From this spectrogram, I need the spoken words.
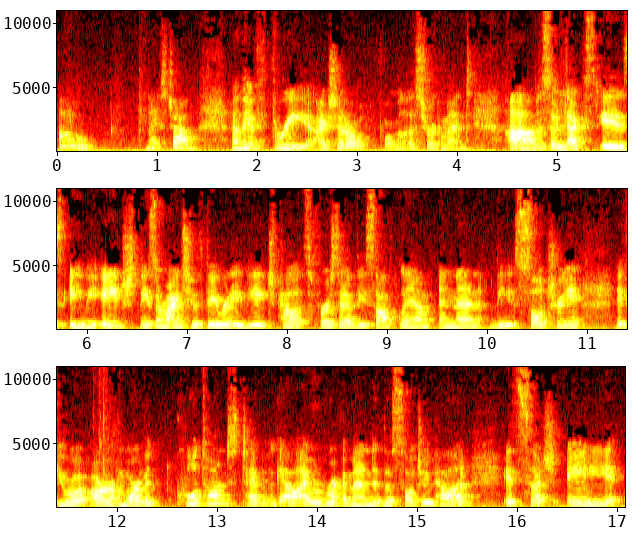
Oh, nice job. I only have three eyeshadow formulas to recommend. Um, so next is ABH. These are my two favorite ABH palettes. First I have the Soft Glam and then the Sultry. If you are more of a cool toned type of a gal, I would recommend the Sultry palette. It's such a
